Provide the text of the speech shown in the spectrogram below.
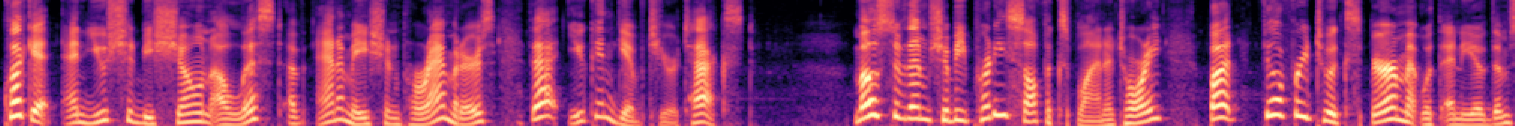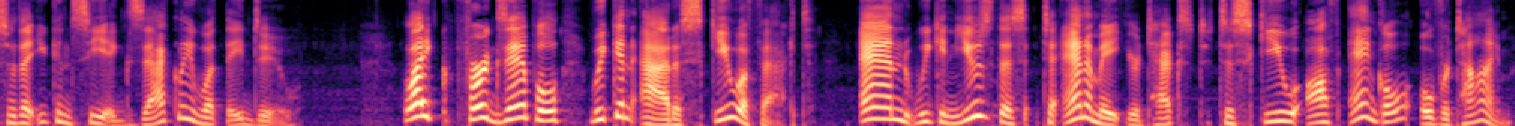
Click it and you should be shown a list of animation parameters that you can give to your text. Most of them should be pretty self-explanatory, but feel free to experiment with any of them so that you can see exactly what they do. Like, for example, we can add a skew effect, and we can use this to animate your text to skew off angle over time.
